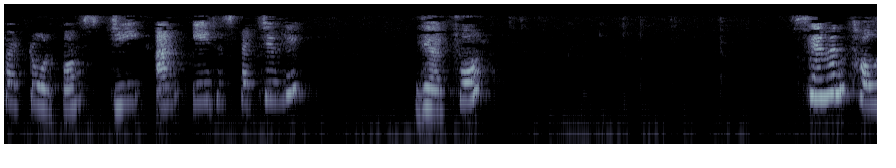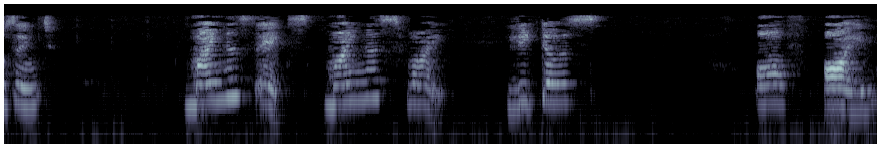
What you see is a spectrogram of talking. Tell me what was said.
petrol pumps D and E respectively. Therefore, 7000 minus X minus Y liters of oil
